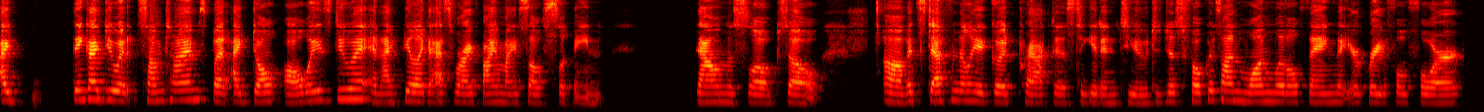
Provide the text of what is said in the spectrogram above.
I think I do it sometimes, but I don't always do it, and I feel like that's where I find myself slipping down the slope. So um, it's definitely a good practice to get into to just focus on one little thing that you're grateful for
